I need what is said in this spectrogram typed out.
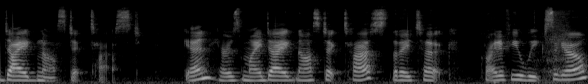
diagnostic test. Again, here's my diagnostic test that I took quite a few weeks ago.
